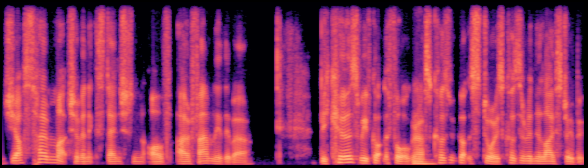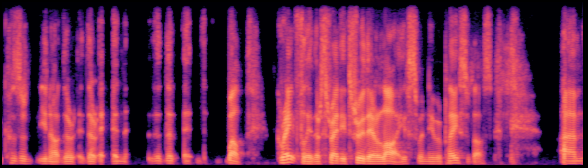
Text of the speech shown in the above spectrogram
just how much of an extension of our family they were, because we've got the photographs, because mm. we've got the stories, because they're in the life story, because you know they're they're in the, the, well, gratefully they're threaded through their lives when they were placed with us. Um,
